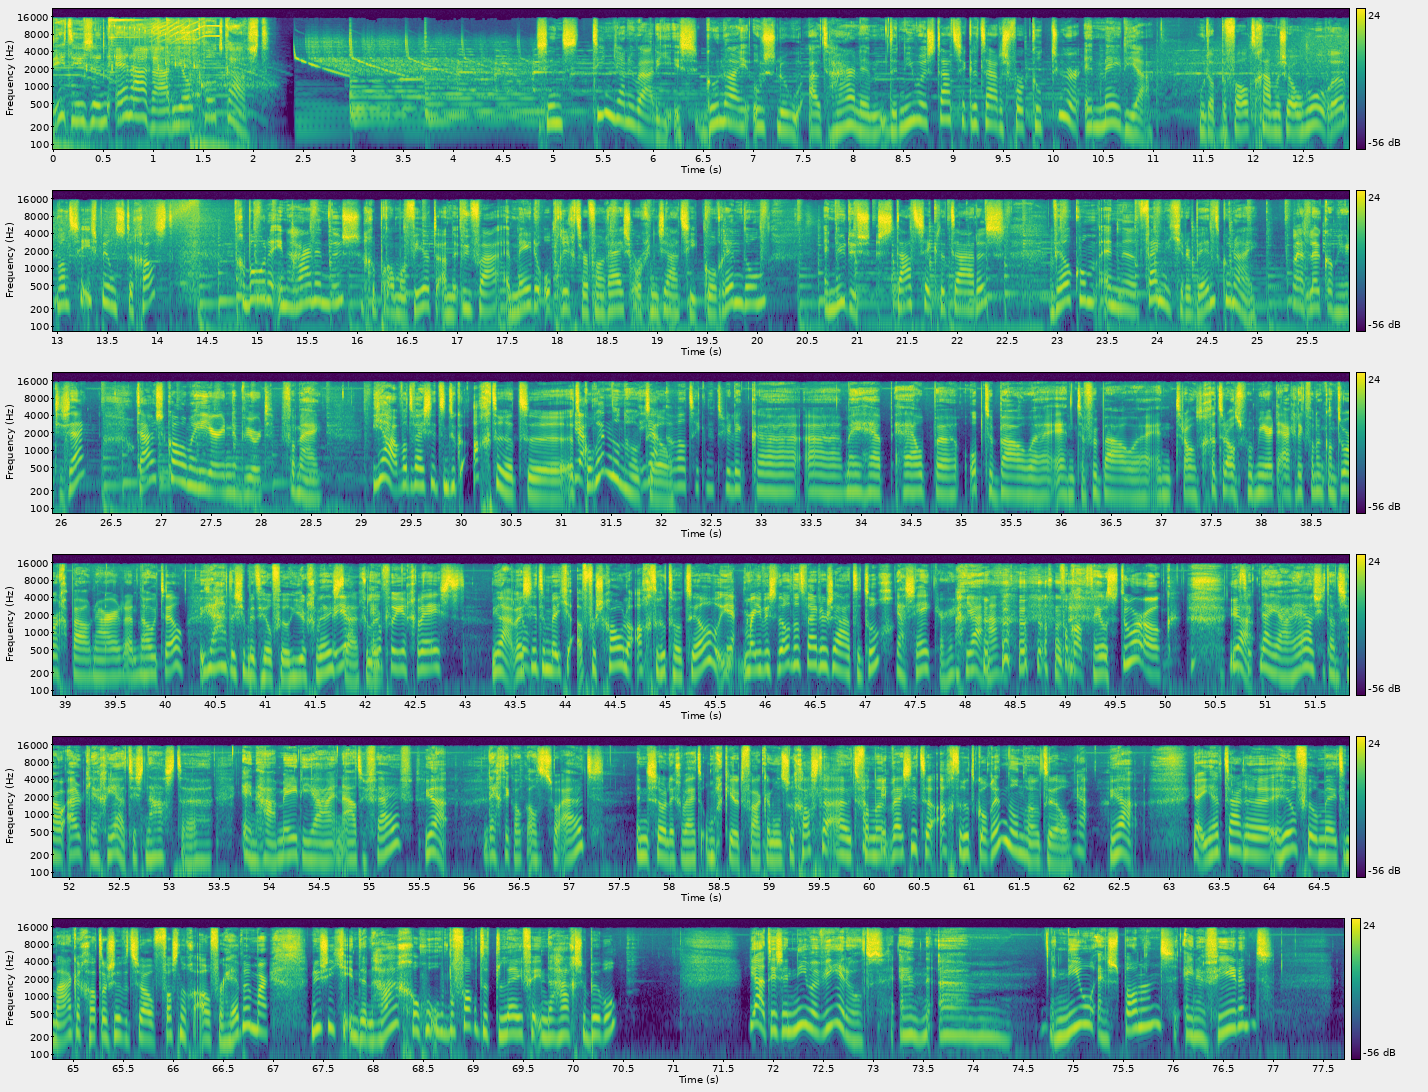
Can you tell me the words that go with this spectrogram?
Dit is een NH Radio podcast. Sinds 10 januari is Gunay Oesloe uit Haarlem de nieuwe staatssecretaris voor Cultuur en Media. Hoe dat bevalt gaan we zo horen, want ze is bij ons te gast. Geboren in Haarlem dus, gepromoveerd aan de UvA en medeoprichter van reisorganisatie Corendon. En nu dus staatssecretaris. Welkom en uh, fijn dat je er bent, Gunay. Leuk om hier te zijn. Thuiskomen hier in de buurt van mij. Ja, want wij zitten natuurlijk achter het, uh, het ja, Corendon Hotel. Ja, wat ik natuurlijk uh, uh, mee heb helpen op te bouwen en te verbouwen. En getransformeerd eigenlijk van een kantoorgebouw naar een hotel. Ja, dus je bent heel veel hier geweest ja, eigenlijk. heel veel hier geweest. Ja, wij zitten een beetje verscholen achter het hotel. Ja. Maar je wist wel dat wij er zaten, toch? Jazeker, ja. Vond ik altijd heel stoer ook. Ja. Ik, nou ja, als je dan zou uitleggen... ja, het is naast NH Media en AT5. Ja. Legde ik ook altijd zo uit. En zo leggen wij het omgekeerd vaak aan onze gasten uit. Van, uh, wij zitten achter het Corendon Hotel. Ja. Ja. ja, je hebt daar uh, heel veel mee te maken gehad. Daar zullen we het zo vast nog over hebben. Maar nu zit je in Den Haag. Hoe, hoe bevalt het leven in de Haagse bubbel? Ja, het is een nieuwe wereld. En um, nieuw en spannend, enerverend.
